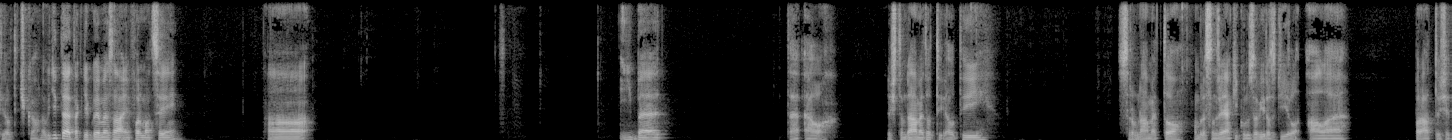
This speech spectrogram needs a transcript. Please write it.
TLTčka. No vidíte, tak děkujeme za informaci. Uh, IBTL. Když tam dáme to TLT, srovnáme to, tam bude samozřejmě nějaký kurzový rozdíl, ale vypadá to, že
